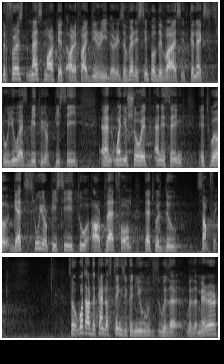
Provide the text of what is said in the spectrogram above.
the first mass market RFID reader. It's a very simple device. It connects through USB to your PC. And when you show it anything, it will get through your PC to our platform that will do something. So what are the kind of things you can use with a, with a mirror?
